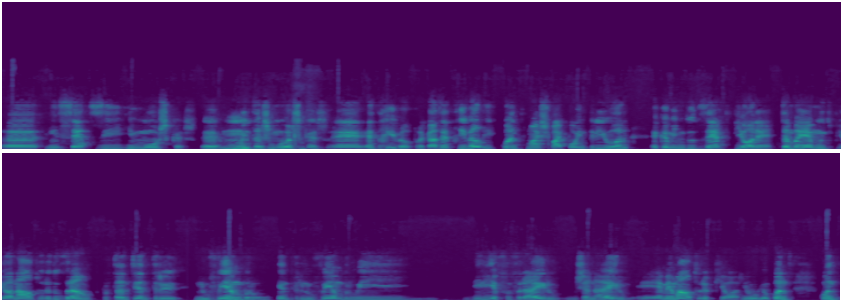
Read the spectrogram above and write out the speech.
Uh, insetos e, e moscas. Muitas moscas. É, é terrível. Por acaso é terrível. E quanto mais vai para o interior, a caminho do deserto, pior é. Também é muito pior na altura do verão. Portanto, entre novembro, entre novembro e diria fevereiro, janeiro, é mesmo a altura pior. Eu, eu quando, quando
